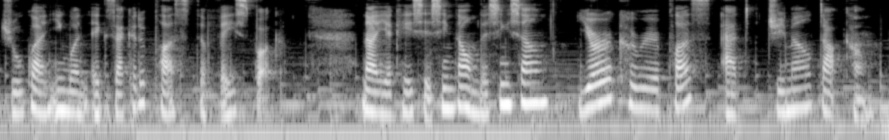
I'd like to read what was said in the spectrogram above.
主管英文 Executive Plus 的 Facebook。那也可以写信到我们的信箱 yourcareerplus at gmail.com。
